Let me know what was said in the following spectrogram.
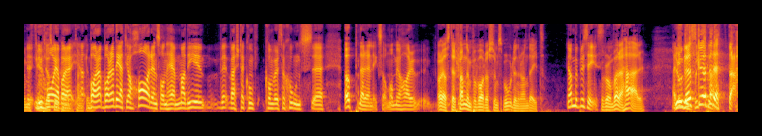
Eh, Nu har jag bara, bara, bara det att jag har en sån hemma, det är ju värsta konversationsöppnaren liksom. Om jag har, Ja, jag ställer fram den på vardagsrumsbordet när du har en dejt. ja men precis. Vad är det här? Ja, det jo, det ska jag berätta!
